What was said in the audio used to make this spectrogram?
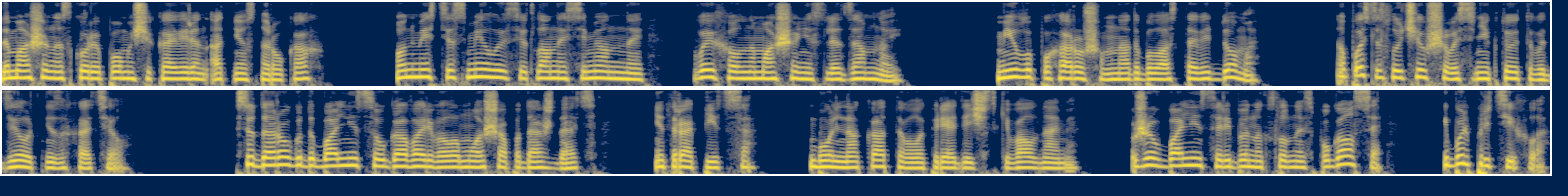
До машины скорой помощи Каверин отнес на руках. Он вместе с Милой и Светланой Семеновной выехал на машине вслед за мной. Милу по-хорошему надо было оставить дома, но после случившегося никто этого делать не захотел. Всю дорогу до больницы уговаривала малыша подождать, не торопиться. Боль накатывала периодически волнами. Уже в больнице ребенок словно испугался, и боль притихла.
